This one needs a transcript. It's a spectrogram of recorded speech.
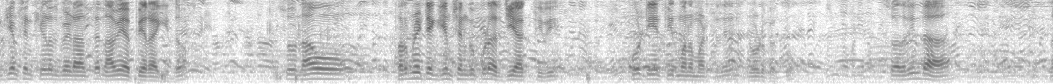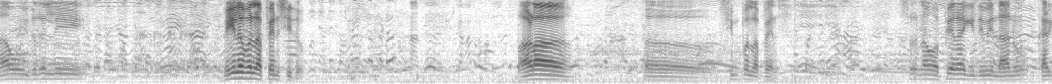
ಎಕ್ಸಾಮ್ಷನ್ ಕೇಳೋದು ಬೇಡ ಅಂತ ನಾವೇ ಅಪಿಯರ್ ಆಗಿದ್ದು. ಸೊ ನಾವು ಪರ್ಮನೆಂಟ್ ಎಕ್ಸಾಮ್ಷನ್ಗೂ ಕೂಡ ಅರ್ಜಿ ಹಾಕ್ತೀವಿ. ಕೋರ್ಟ್ ಏನು ತೀರ್ಮಾನ ಮಾಡ್ತದೆ ನೋಡಬೇಕು. ಸೊ ಅದರಿಂದ ನಾವು ಇದರಲ್ಲಿ ಬೇಲಬಲ್ ಅಫೆನ್ಸ್ ಇದು. ಭಾಳ ಸಿಂಪಲ್ ಅಫೆನ್ಸ್ ಸೊ ನಾವು ಅಪಿಯರ್ ಆಗಿದ್ದೀವಿ, ನಾನು ಕರ್,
